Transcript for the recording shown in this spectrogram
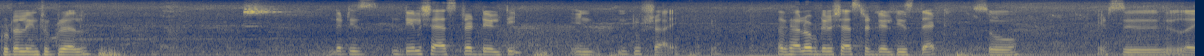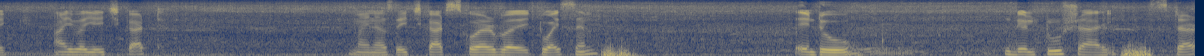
total integral that is del psi star del t in, into psi okay. The value of del psi star del t is that. So it's uh, like i by h cut minus h cut square by twice m into del 2 psi star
